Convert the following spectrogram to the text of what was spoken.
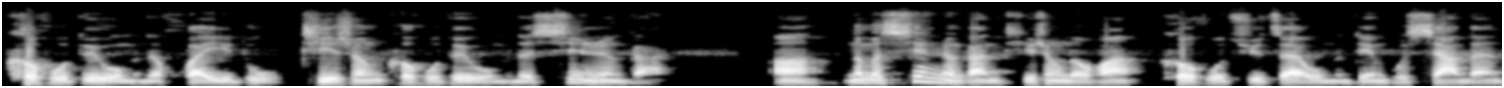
客户对我们的怀疑度，提升客户对我们的信任感啊。那么信任感提升的话，客户去在我们店铺下单。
